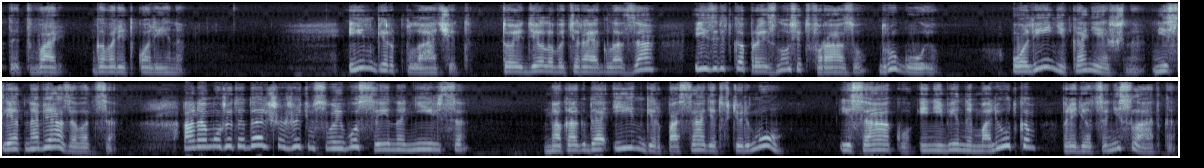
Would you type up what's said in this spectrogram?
ты тварь», — говорит Олина. Ингер плачет, то и дело вытирая глаза, изредка произносит фразу, другую. Олине, конечно, не след навязываться. Она может и дальше жить у своего сына Нильса. Но когда Ингер посадят в тюрьму, Исааку и невинным малюткам придется несладко.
